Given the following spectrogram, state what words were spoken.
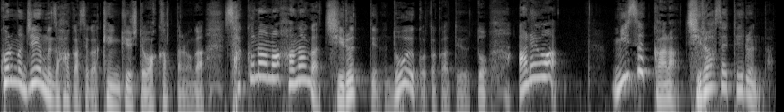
これもジェームズ博士が研究して分かったのが、桜の花が散るっていうのはどういうことかというと、あれは自ら散らせてるんだ。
